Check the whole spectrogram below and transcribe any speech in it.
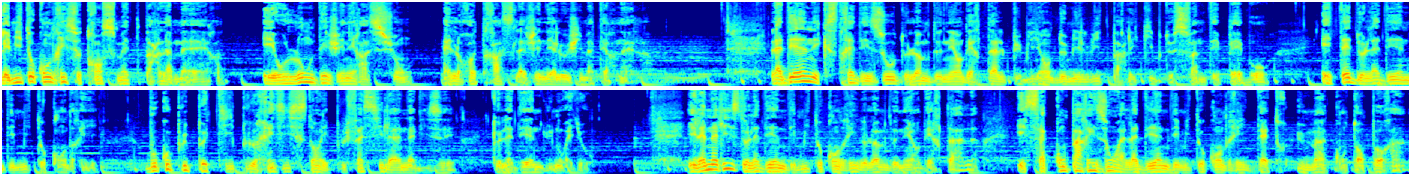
Les mitochondries se transmettent par la mère et au long des générations, elles retracent la généalogie maternelle. L'ADN extrait des os de l'homme de Néandertal publié en 2008 par l'équipe de Svante Pebo était de l'ADN des mitochondries, beaucoup plus petit, plus résistant et plus facile à analyser que l'ADN du noyau. Et l'analyse de l'ADN des mitochondries de l'homme de Néandertal et sa comparaison à l'ADN des mitochondries d'êtres humains contemporains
